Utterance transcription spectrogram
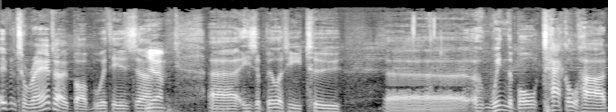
Even Taranto, Bob, with his um, Yeah. uh, his ability to uh, win the ball, tackle hard,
